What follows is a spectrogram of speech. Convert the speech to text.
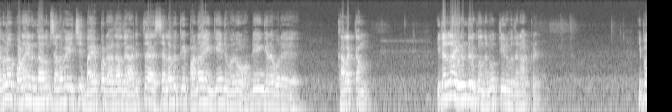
எவ்வளவு பணம் இருந்தாலும் செலவழித்து பயப்பட அதாவது அடுத்த செலவுக்கு பணம் எங்கேருந்து வரும் அப்படிங்கிற ஒரு கலக்கம். இதெல்லாம் இருந்திருக்கும் அந்த நூற்றி இருபது நாட்கள். இப்போ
